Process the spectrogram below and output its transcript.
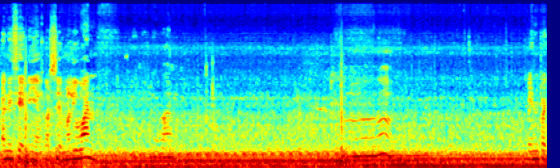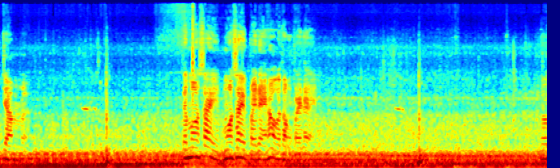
อันนี้เส้นนี่ยังก็เส้นมาริวันนี่ว่าอืมเป็นประจำอะแต่มอไซค์มอไซค์ไปได้เฮาก็ต้องไปได้โอ้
